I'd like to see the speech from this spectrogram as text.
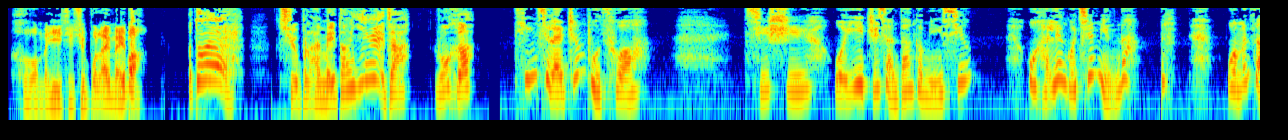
和我们一起去不来梅吧。对，去不来梅当音乐家如何？听起来真不错。其实我一直想当个明星，我还练过签名呢。我们走。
